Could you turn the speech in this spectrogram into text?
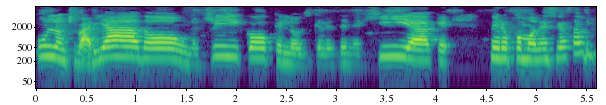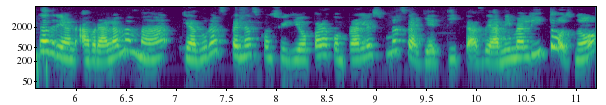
un lunch variado, un lunch rico, que, los, que les dé energía, que... Pero como decías ahorita, Adrián, habrá la mamá que a duras penas consiguió para comprarles unas galletitas de animalitos, ¿no?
